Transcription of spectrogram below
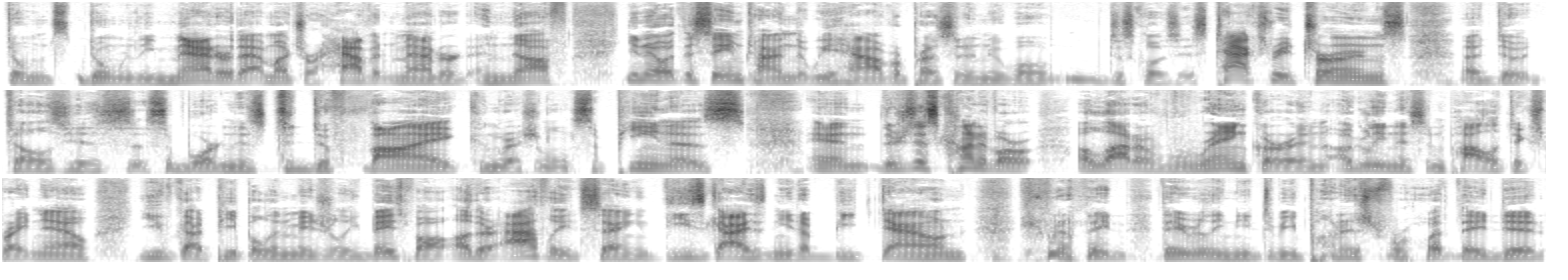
don't don't really matter that much or haven't mattered enough. You know, at the same time that we have a president who won't disclose his tax returns, uh, d- tells his subordinates to defy congressional subpoenas. And there's just kind of a, a lot of rancor and ugliness in politics right now. You've got people in Major League Baseball, other athletes saying these guys need a beat down. You know, they, they really need to be punished for what they did,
